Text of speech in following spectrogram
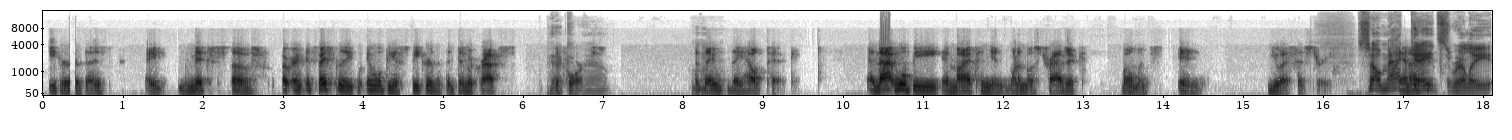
speaker that is a mix of. It's basically it will be a speaker that the Democrats pick, support, yeah. that they hmm. they help pick, and that will be, in my opinion, one of the most tragic moments in U.S. history. So Matt and Gaetz really,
